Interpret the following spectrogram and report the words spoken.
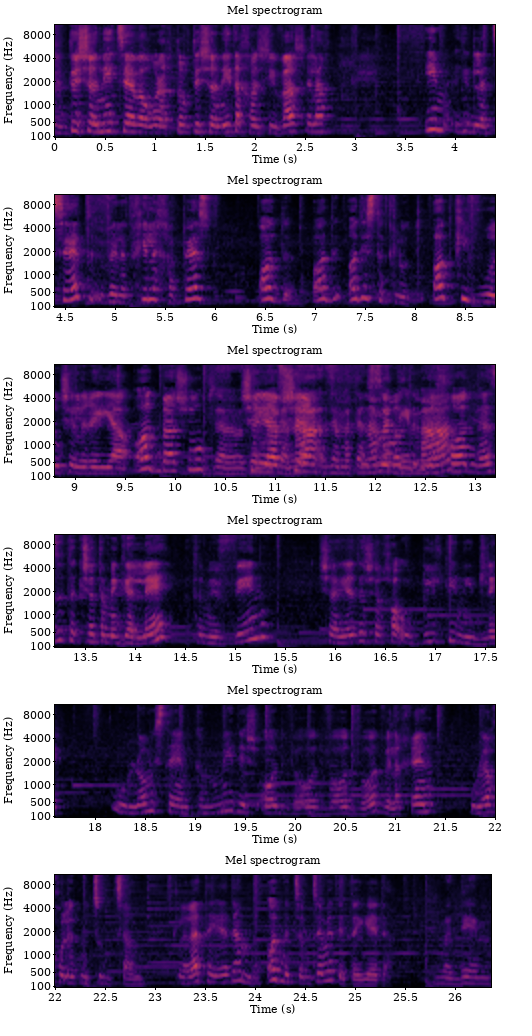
תשני צבע, אמרו לך טוב תשני את החשיבה שלך. אם לצאת ולהתחיל לחפש עוד, עוד, עוד הסתכלות, עוד כיוון של ראייה, עוד משהו זה, שיאפשר. זו מתנה, מתנה מדהימה. נכון, ואז אתה, כשאתה מגלה, אתה מבין שהידע שלך הוא בלתי נדלה. הוא לא מסתיים, תמיד יש עוד ועוד ועוד ועוד, ולכן הוא לא יכול להיות מצומצם. קללת הידע מאוד מצמצמת את הידע. מדהים.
